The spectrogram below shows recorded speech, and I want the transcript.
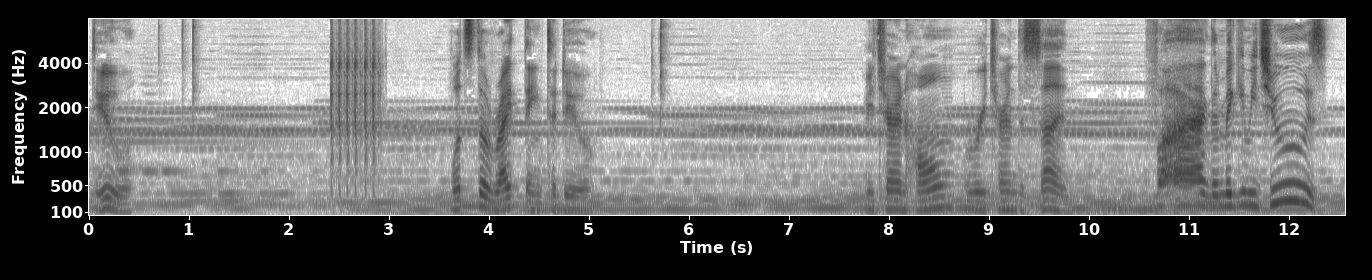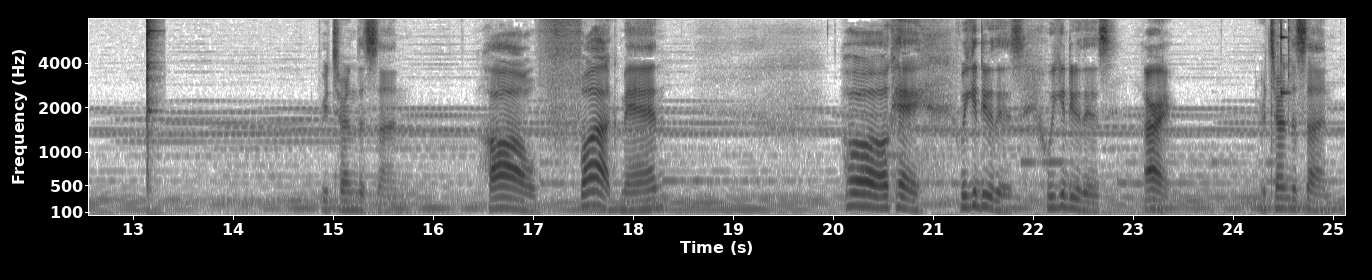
do? What's the right thing to do? Return home or return the sun? Fuck, they're making me choose. Return the sun. Oh, fuck, man. Oh, okay. We can do this. We can do this. Alright. Return the sun.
